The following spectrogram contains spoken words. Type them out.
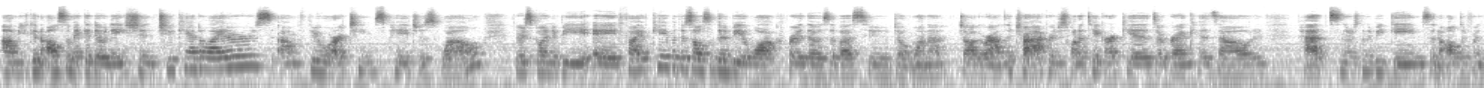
um, you can also make a donation to Candlelighters um, through our team's page as well. There's going to be a 5K, but there's also going to be a walk for those of us who don't want to jog around the track or just want to take our kids or grandkids out and pets. And there's going to be games and all different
